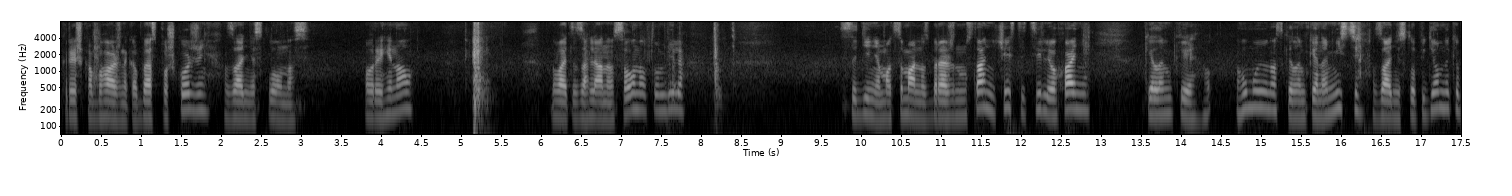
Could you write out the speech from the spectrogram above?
Кришка багажника без пошкоджень. Заднє скло у нас оригінал. Давайте заглянемо в салон автомобіля. Сидіння в максимально збереженому стані, чисті, цілі, охайні. Килимки гумою у нас, килимки на місці, задні склопідйомники.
